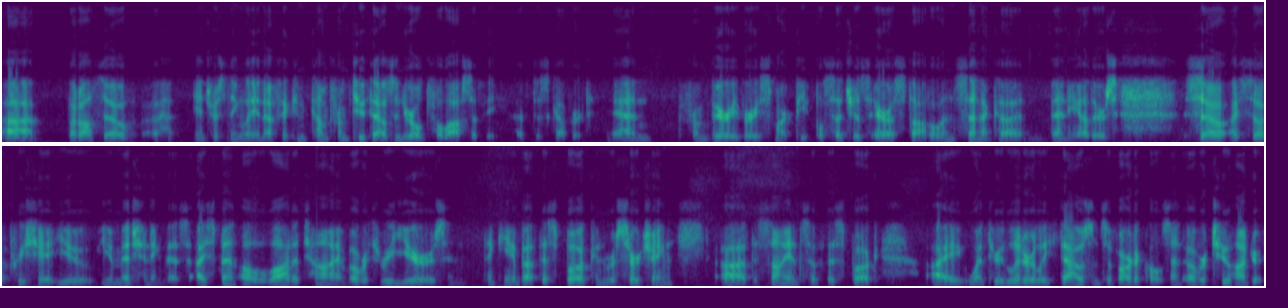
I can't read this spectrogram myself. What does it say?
Uh, but also, uh, interestingly enough, it can come from 2,000-year-old philosophy, I've discovered. And from very, very smart people such as Aristotle and Seneca and many others. So I so appreciate you you mentioning this. I spent a lot of time over three years in thinking about this book and researching uh, the science of this book. I went through literally thousands of articles and over 200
